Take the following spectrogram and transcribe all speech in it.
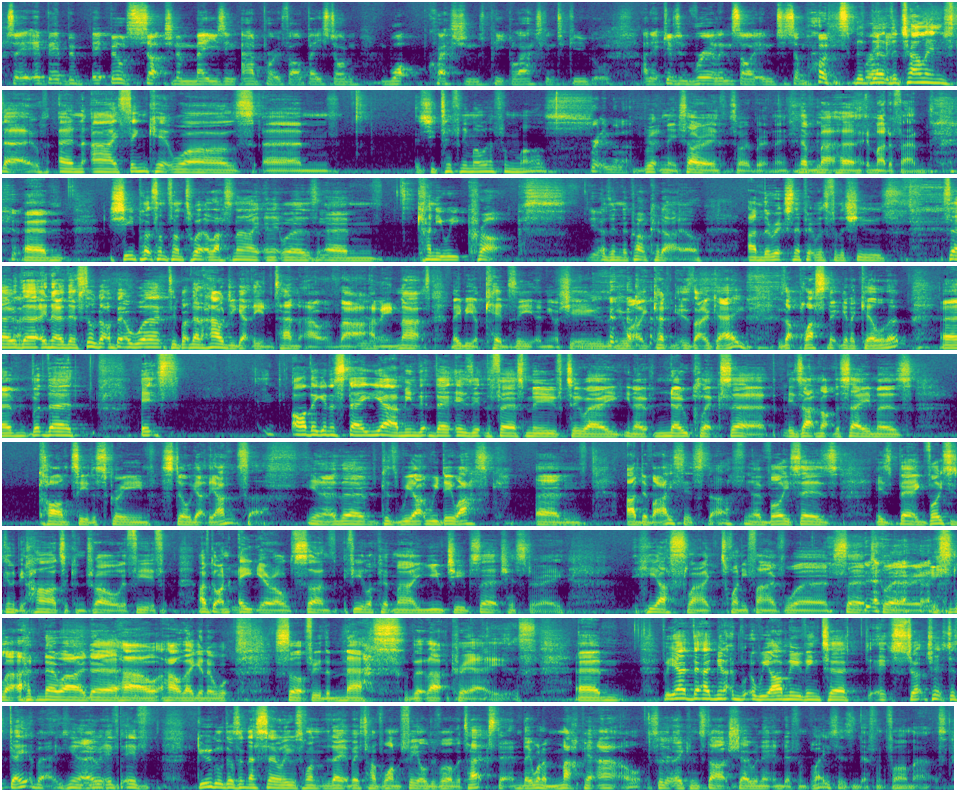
So it, it, it, builds such an amazing ad profile based on what questions people ask into Google, and it gives them real insight into someone's the, brain. The, the challenge, though, and I think it was, um, is she Tiffany Muller from Moz? Britney Muller. Brittany, sorry, sorry, Brittany. Never met her in my defence. Um, she put something on Twitter last night, and it was, um, "Can you eat Crocs?" Yeah. As in the crocodile, and the rich snippet was for the shoes. So the, you know they've still got a bit of work to. But then how do you get the intent out of that? Yeah. I mean, that's maybe your kids eating your shoes, and you like, is that okay? Is that plastic going to kill them? Um, but the it's are they going to stay? Yeah, I mean, is it the first move to a you know no click SERP? Is that not the same as can't see the screen, still get the answer? You know, because we are we do ask um, our devices stuff. You know, voices is big. Voice is going to be hard to control. If, you, if I've got an eight-year-old son, if you look at my YouTube search history, he asks like 25 word search queries. Like I have no idea how how they're going to w- sort through the mess that that creates. Um, but yeah, I mean, we are moving to its structure. It's just database. You know, if, if Google doesn't necessarily just want the database to have one field with all the text in, they want to map it out so that they can start showing it in different places in different formats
